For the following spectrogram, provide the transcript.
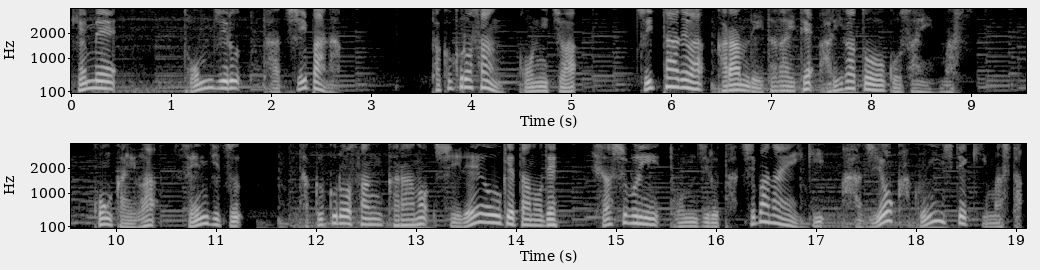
件名、豚汁立花。タククロさん、こんにちは。ツイッターでは絡んでいただいてありがとうございます。今回は先日、タククロさんからの指令を受けたので、久しぶりに豚汁立花へ行き、味を確認してきました。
